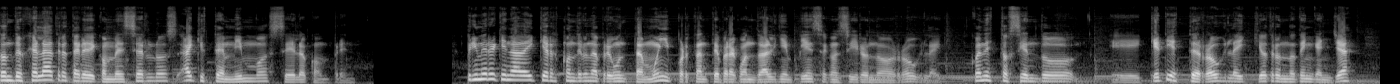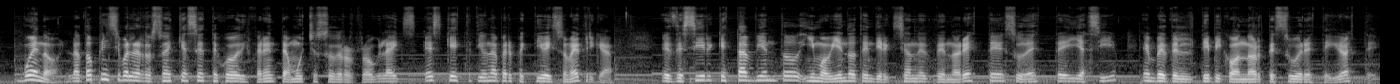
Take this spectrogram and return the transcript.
donde ojalá trataré de convencerlos a que ustedes mismos se lo compren. Primero que nada hay que responder una pregunta muy importante para cuando alguien piensa conseguir un nuevo roguelike. Con esto siendo, eh, ¿qué tiene este roguelike que otros no tengan ya? Bueno, las dos principales razones que hace este juego diferente a muchos otros roguelikes es que este tiene una perspectiva isométrica, es decir, que estás viendo y moviéndote en direcciones de noreste, sudeste y así, en vez del típico norte, sur, este y oeste.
